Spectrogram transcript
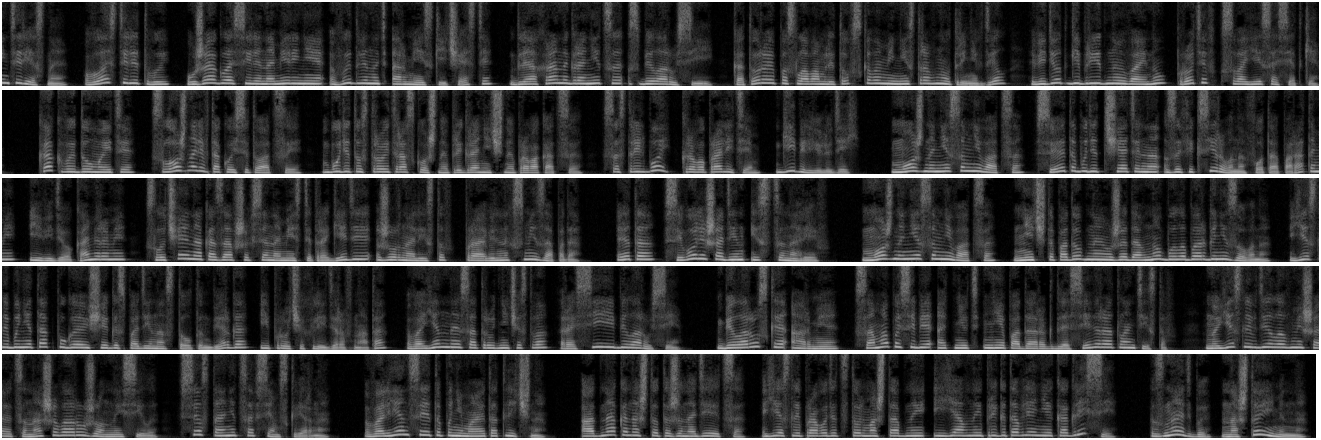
интересное, власти Литвы уже огласили намерение выдвинуть армейские части для охраны границы с Белоруссией, которая, по словам литовского министра внутренних дел, ведет гибридную войну против своей соседки. Как вы думаете, сложно ли в такой ситуации будет устроить роскошную приграничную провокацию со стрельбой, кровопролитием, гибелью людей? Можно не сомневаться, все это будет тщательно зафиксировано фотоаппаратами и видеокамерами случайно оказавшихся на месте трагедии журналистов правильных СМИ Запада. Это всего лишь один из сценариев. Можно не сомневаться, нечто подобное уже давно было бы организовано, если бы не так пугающее господина Столтенберга и прочих лидеров НАТО военное сотрудничество России и Белоруссии. Белорусская армия сама по себе отнюдь не подарок для североатлантистов, но если в дело вмешаются наши вооруженные силы, все станет совсем скверно. В Альянсе это понимают отлично. Однако на что-то же надеются, если проводят столь масштабные и явные приготовления к агрессии? Знать бы, на что именно.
